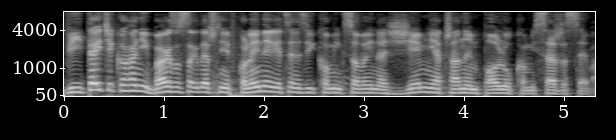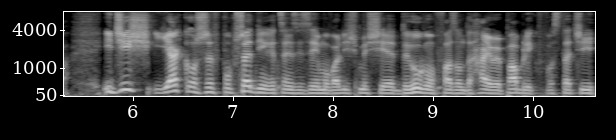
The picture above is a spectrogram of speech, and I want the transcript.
Witajcie kochani bardzo serdecznie w kolejnej recenzji komiksowej na ziemniaczanym polu komisarza Seva. I dziś, jako że w poprzedniej recenzji zajmowaliśmy się drugą fazą The High Republic w postaci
